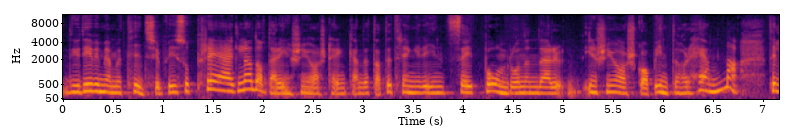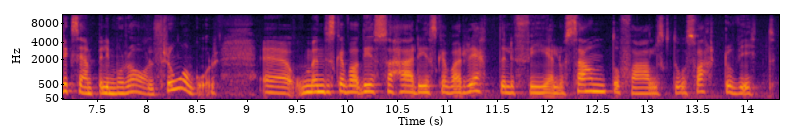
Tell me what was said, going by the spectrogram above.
det är det vi menar med tidsköp, vi är så präglade av det här ingenjörstänkandet att det tränger in sig på områden där ingenjörskap inte hör hemma, till exempel i moralfrågor. Eh, men det ska vara det är så här, det ska vara rätt eller fel och sant och falskt och svart och vitt.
